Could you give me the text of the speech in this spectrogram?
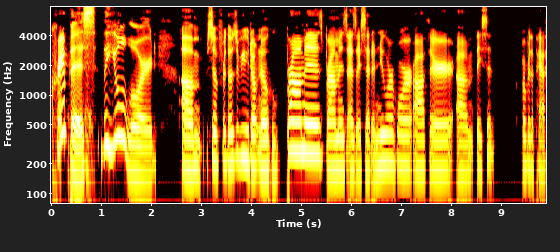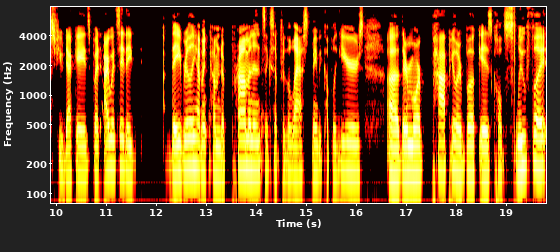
Krampus, the Yule Lord. Um, so, for those of you who don't know who Brom is, Brom is, as I said, a newer horror author. Um, they said over the past few decades, but I would say they they really haven't come to prominence except for the last maybe couple of years. Uh, their more popular book is called Slewfoot.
